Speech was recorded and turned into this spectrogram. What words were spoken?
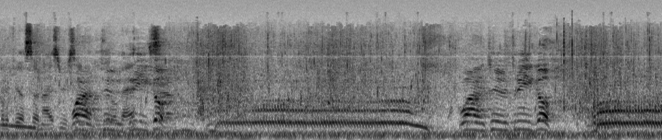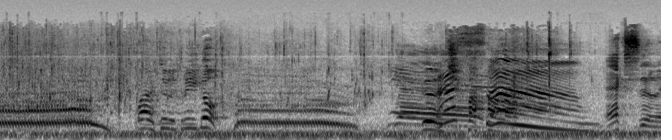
But it feels so nice when you're sitting in One, those little two, three, vents. go. One, two, three, go. One, two, three, go. Yay! Good job. Excellent.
